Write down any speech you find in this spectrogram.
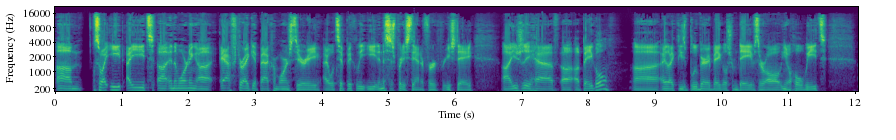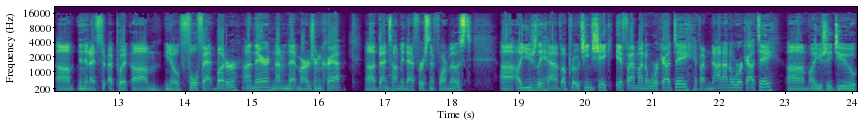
um, so I eat, I eat uh, in the morning uh, after I get back from Orange Theory. I will typically eat, and this is pretty standard for for each day. I usually have uh, a bagel. Uh, I like these blueberry bagels from Dave's. They're all you know whole wheat. Um, and then I, th- I put, um, you know, full fat butter on there, none of that margarine crap. Uh, ben taught me that first and foremost. Uh, I'll usually have a protein shake if I'm on a workout day. If I'm not on a workout day, um, I'll usually do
